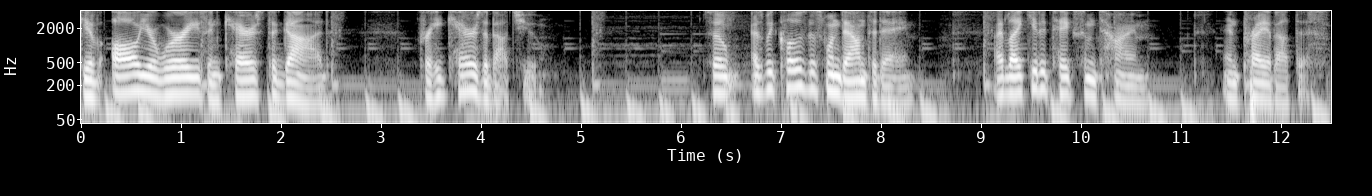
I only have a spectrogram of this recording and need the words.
Give all your worries and cares to God, for He cares about you. So, as we close this one down today, I'd like you to take some time and pray about this.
